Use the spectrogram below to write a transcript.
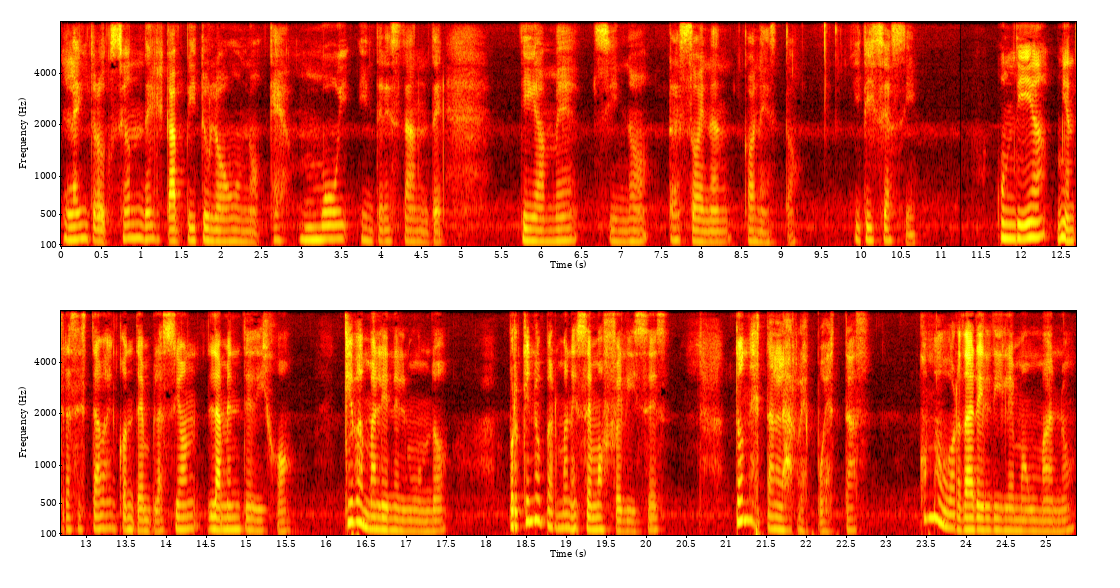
la introducción del capítulo 1, que es muy interesante. Díganme si no resuenan con esto. Y dice así. Un día, mientras estaba en contemplación, la mente dijo, ¿qué va mal en el mundo? ¿Por qué no permanecemos felices? ¿Dónde están las respuestas? ¿Cómo abordar el dilema humano?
